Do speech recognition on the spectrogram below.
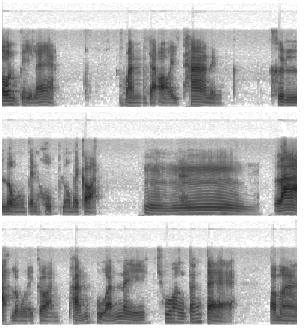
ต้นปีแรก มันจะออกอีกท่าหนึ่งคือลงเป็นหุบลงไปก่อน อืมลาดลงไปก่อน พันผวนในช่วงตั้งแต่ประมาณ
